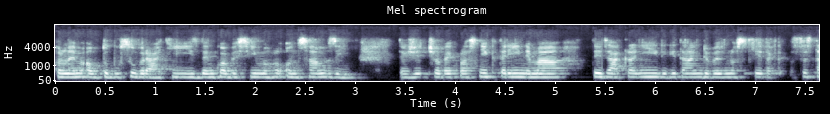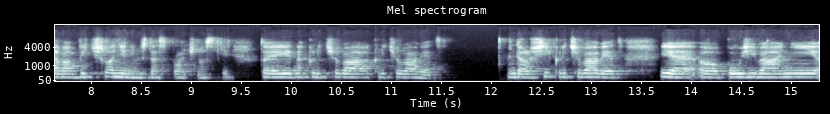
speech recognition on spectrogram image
plném autobusu vrátí jízdenku, aby si ji mohl on sám vzít. Takže člověk vlastně, který nemá ty základní digitální dovednosti, tak se stává vyčleněným z té společnosti. To je jedna klíčová, klíčová věc. Další klíčová věc je používání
